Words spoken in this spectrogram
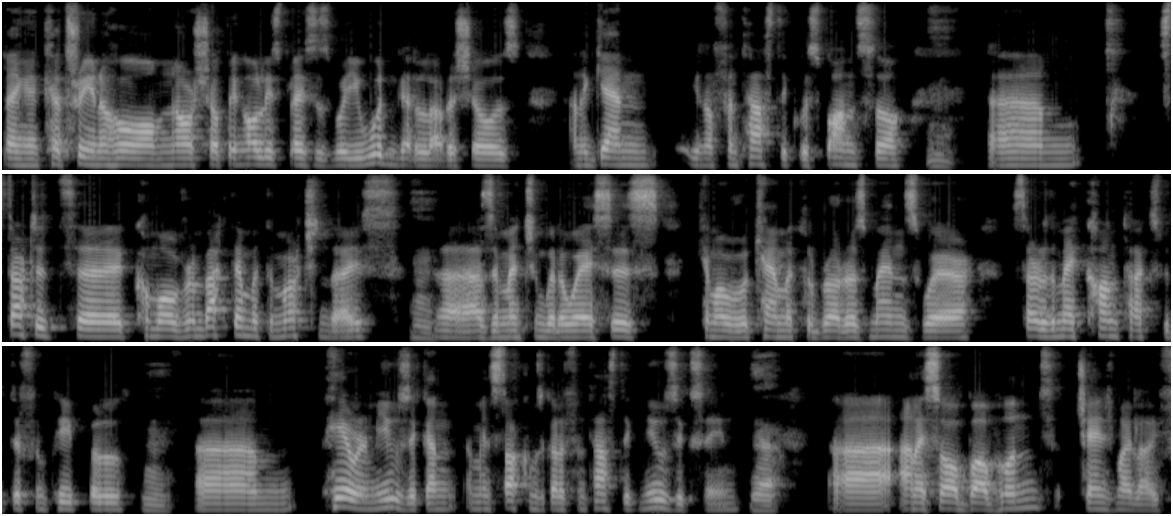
playing in Katrineholm, Norrköping, all these places where you wouldn't get a lot of shows. And again, you know, fantastic response. So, Mm. um, started to come over, and back then with the merchandise, Mm. uh, as I mentioned with Oasis, came over with Chemical Brothers Menswear, started to make contacts with different people Mm. um, here in music. And I mean, Stockholm's got a fantastic music scene. Yeah. Uh, and I saw Bob Hund, change my life.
